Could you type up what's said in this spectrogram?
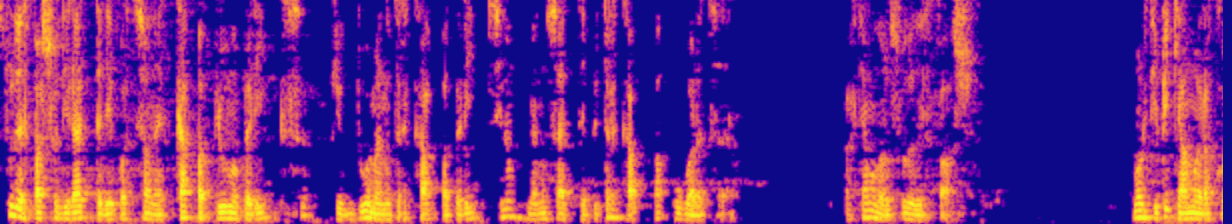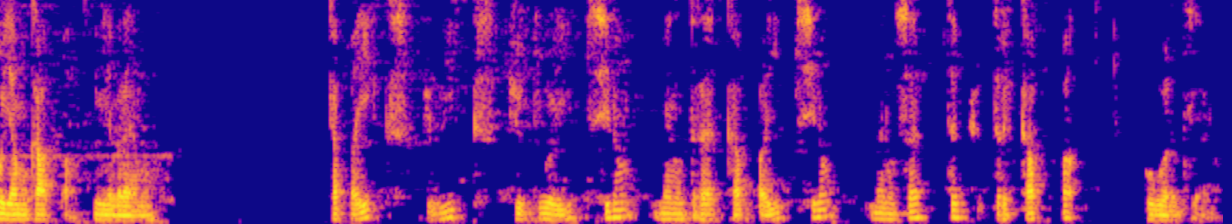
Studia il fascio di rette di equazione k più 1 per x più 2 meno 3k per y meno 7 più 3k uguale a 0. Partiamo dallo studio del fascio. Moltiplichiamo e raccogliamo k, quindi avremo kx più x più 2y meno 3ky meno 7 più 3k uguale a 0.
